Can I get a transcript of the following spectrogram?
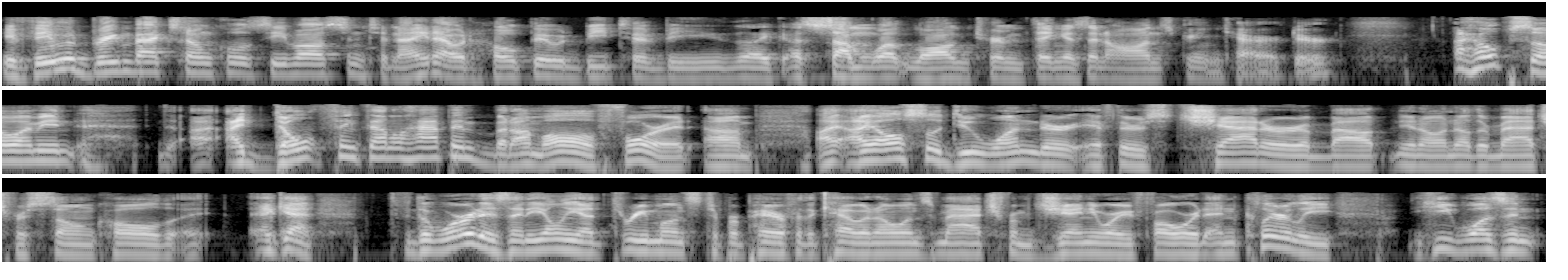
if they would bring back Stone Cold Steve Austin tonight, I would hope it would be to be like a somewhat long-term thing as an on-screen character. I hope so. I mean, I, don't think that'll happen, but I'm all for it. Um, I, I also do wonder if there's chatter about you know another match for Stone Cold. Again, the word is that he only had three months to prepare for the Kevin Owens match from January forward, and clearly he wasn't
